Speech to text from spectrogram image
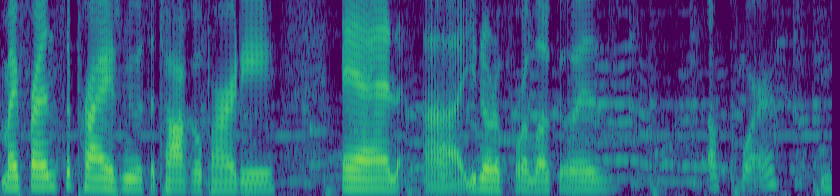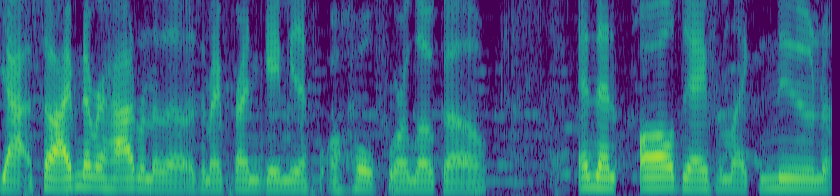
my friend surprised me with a taco party, and uh, you know what a Four Loko is? Of course. Yeah. So I've never had one of those, and my friend gave me a, a whole Four Loko, and then all day from like noon,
